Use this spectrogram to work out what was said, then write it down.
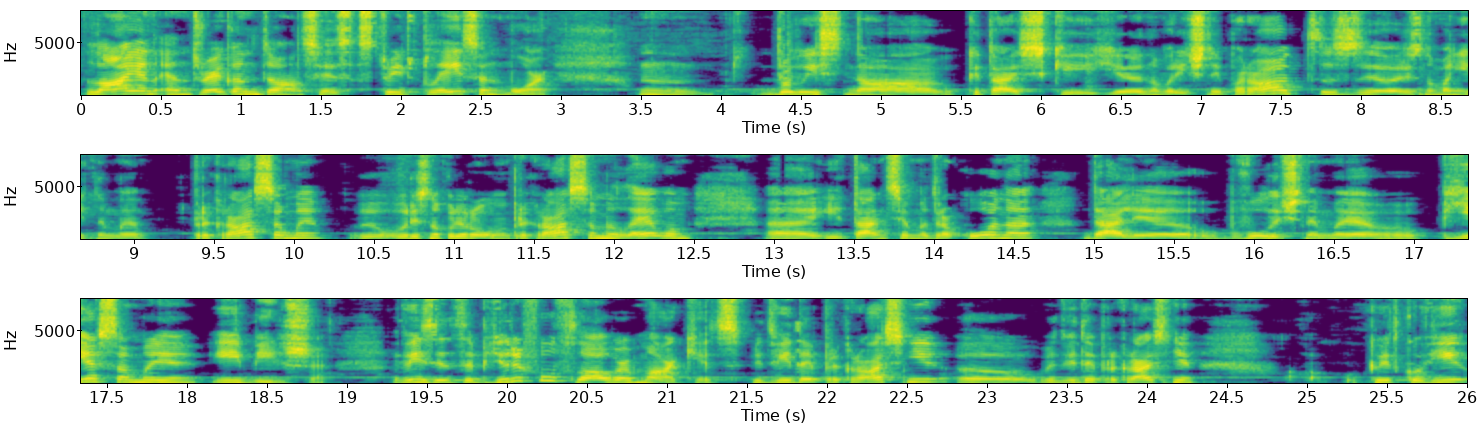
lion and dragon dances, street plays and more. Дивись на китайський новорічний парад з різноманітними прикрасами, е, різнокольоровими прикрасами, левом е, і танцями дракона, далі вуличними е, п'єсами і більше. Visit the beautiful flower markets. Відвідай прекрасні, відвідай прекрасні квіткові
